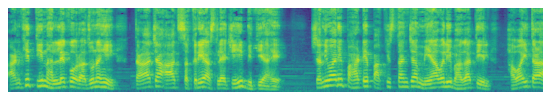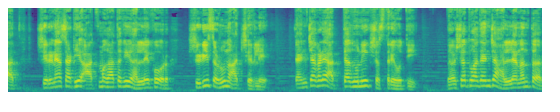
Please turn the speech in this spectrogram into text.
आणखी तीन हल्लेखोर अजूनही तळाच्या आत सक्रिय असल्याचीही भीती आहे. शनिवारी पहाटे पाकिस्तानच्या मियावली भागातील हवाई तळात शिरण्यासाठी आत्मघातकी हल्लेखोर शिडी चढून आत शिरले. त्यांच्याकडे अत्याधुनिक शस्त्रे होती. दहशतवाद्यांच्या हल्ल्यानंतर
